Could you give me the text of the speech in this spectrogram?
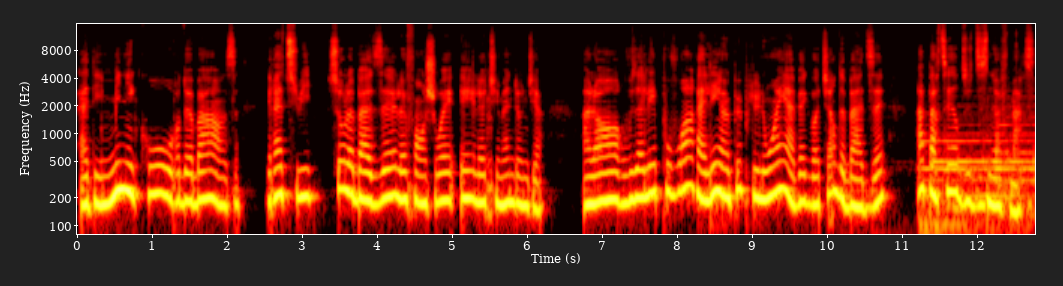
à des mini-cours de base gratuits sur le Bazet, le shui et le Chimendunjia. Alors, vous allez pouvoir aller un peu plus loin avec votre charte de Badze à partir du 19 mars.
